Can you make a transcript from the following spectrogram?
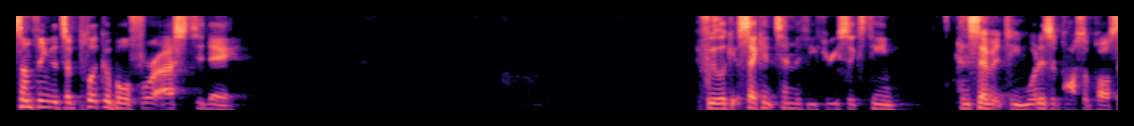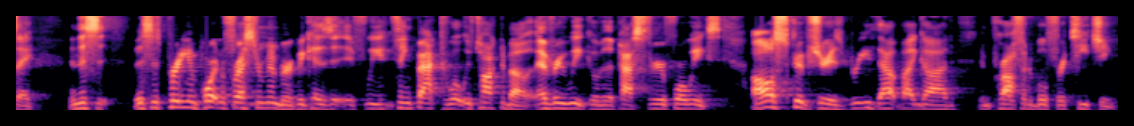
something that's applicable for us today. If we look at 2 Timothy 3:16 and 17, what does Apostle Paul say? And this, this is pretty important for us to remember because if we think back to what we've talked about every week over the past three or four weeks, all scripture is breathed out by God and profitable for teaching,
